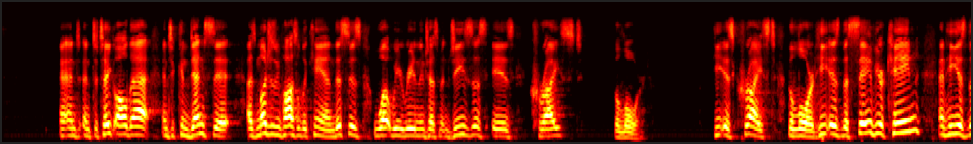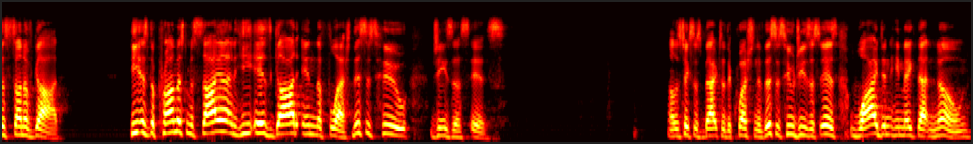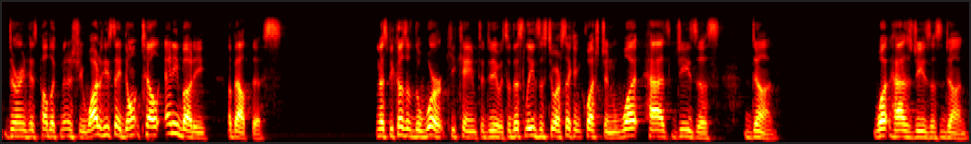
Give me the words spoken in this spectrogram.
And, and to take all that and to condense it as much as we possibly can, this is what we read in the New Testament Jesus is Christ the Lord. He is Christ the Lord. He is the Savior King, and He is the Son of God. He is the promised Messiah, and He is God in the flesh. This is who Jesus is. Now, this takes us back to the question if this is who Jesus is, why didn't he make that known during his public ministry? Why did he say, don't tell anybody about this? And that's because of the work he came to do. So, this leads us to our second question What has Jesus done? What has Jesus done?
